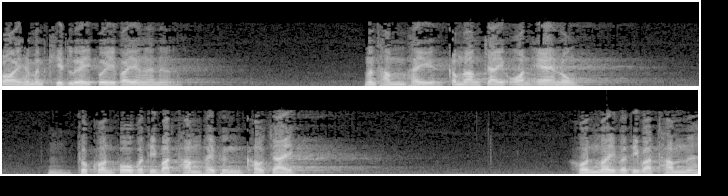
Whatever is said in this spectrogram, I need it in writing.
ปล่อยให้มันคิดเรื่อยเปื่อยไปอย่างนั้นนะมันทำให้กำลังใจอ่อนแอลงทุกคนผู้ปฏิบัติธรรมให้พึงเข้าใจ คนไม่ปฏิบัติธรรมนะ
